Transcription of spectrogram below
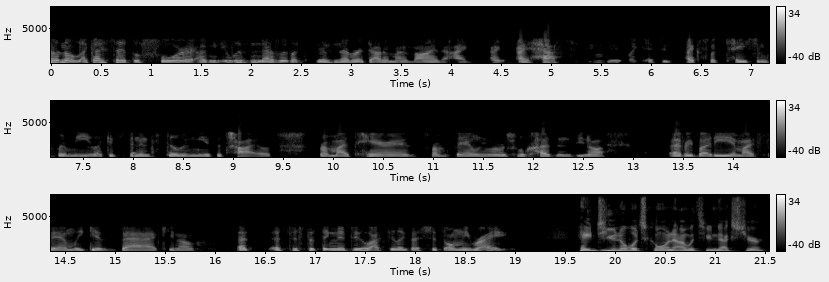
don't know. Like I said before, I mean, it was never like there's never a doubt in my mind that I I, I have to do this. Like it's an expectation for me. Like it's been instilled in me as a child from my parents, from family members, from cousins. You know, everybody in my family gives back. You know, that's it's just the thing to do. I feel like that's just only right. Hey, do you know what's going on with you next year?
